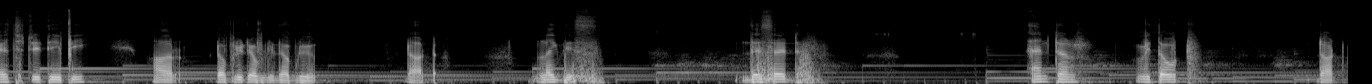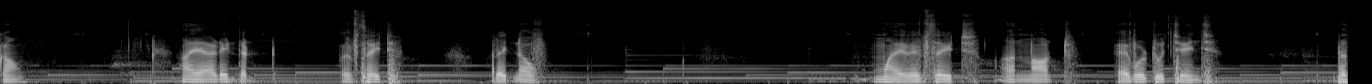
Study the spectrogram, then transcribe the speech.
HTTP or www. dot like this they said enter without dot com. I added that website right now. My website are not able to change the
